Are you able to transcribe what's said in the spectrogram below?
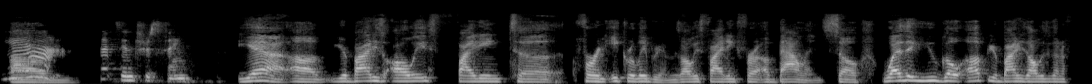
Yeah, um, that's interesting yeah, uh, your body's always fighting to for an equilibrium. is always fighting for a balance. So whether you go up, your body's always going to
